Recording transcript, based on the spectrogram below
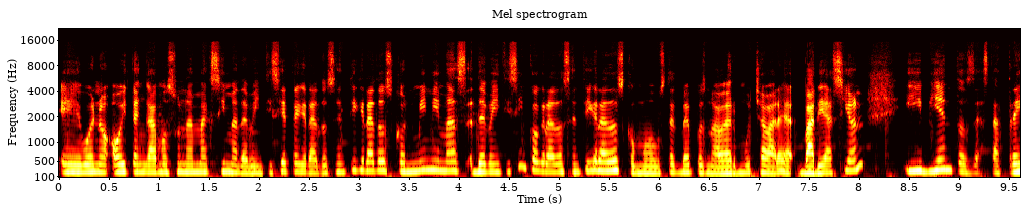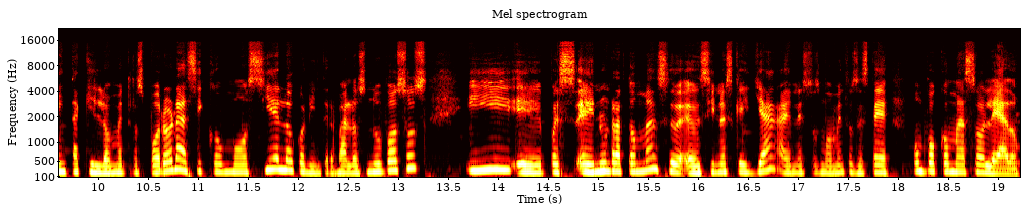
eh, bueno, hoy tengamos una máxima de 27 grados centígrados con mínimas de 25 grados centígrados. Como usted ve, pues no va a haber mucha variación y vientos de hasta 30 kilómetros por hora, así como cielo con intervalos nubosos y eh, pues en un rato más, eh, si no es que ya en estos momentos esté un poco más soleado.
